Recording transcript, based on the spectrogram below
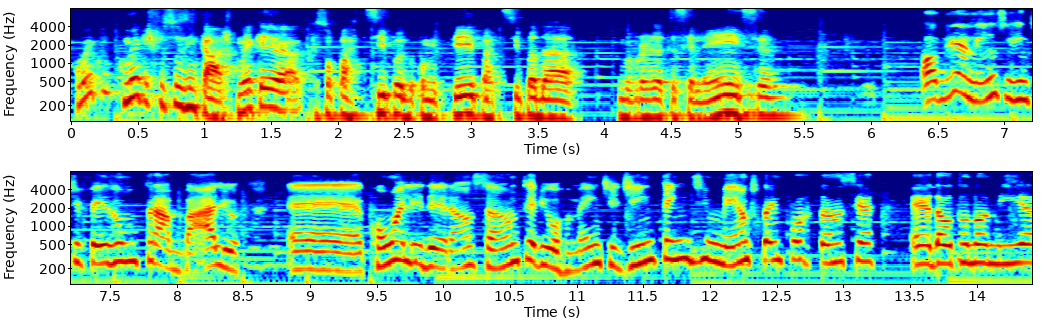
como é que, como é que as pessoas encaixam? Como é que a pessoa participa do comitê, participa da, do projeto Excelência? Obviamente, a gente fez um trabalho é, com a liderança anteriormente de entendimento da importância é, da autonomia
